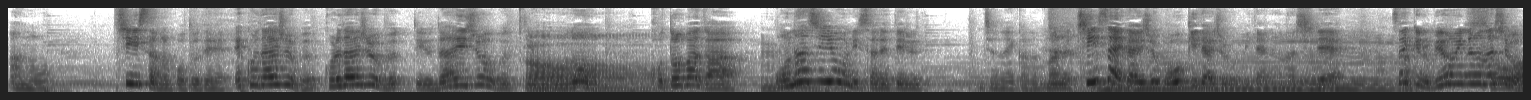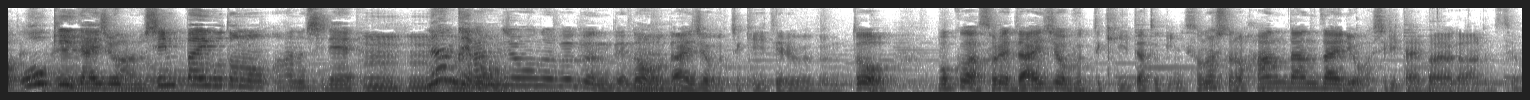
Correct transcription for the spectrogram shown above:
あの小さなことでえこれ大丈夫？これ大丈夫？っていう大丈夫っていうものの言葉がうん。同じようにされてるんじゃないかな、まあ、小さい大丈夫大きい大丈夫みたいな話で。うん。さっきの病院の話は大きい大丈夫あのの心配事の話で。うんうん。なんでも。感情の部分での大丈夫って聞いてる部分と、僕はそれ大丈夫って聞いた時にその人の判断材料が知りたい場合があるんですよ。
